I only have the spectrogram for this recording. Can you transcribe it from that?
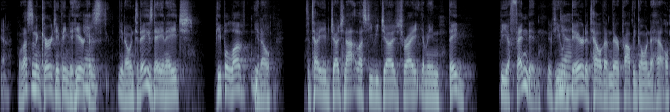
Yeah. Well, that's an encouraging thing to hear because, you know, in today's day and age, people love, you know, to tell you, judge not lest you be judged, right? I mean, they'd be offended if you Yeah. would dare to tell them they're probably going to hell.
